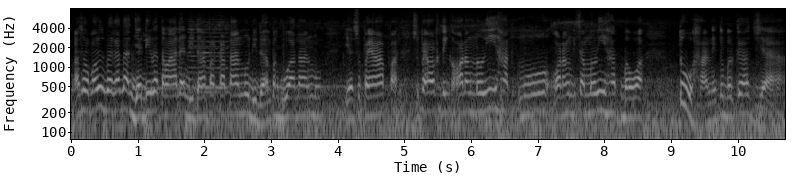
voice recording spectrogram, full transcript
Rasul Paulus berkata, jadilah teladan di dalam perkataanmu, di dalam perbuatanmu. Ya supaya apa? Supaya ketika orang melihatmu, orang bisa melihat bahwa Tuhan itu bekerja.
